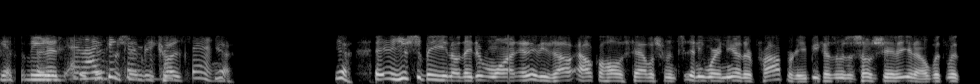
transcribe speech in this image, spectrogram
get And meetings, it's, and, it's I think that's because big thing. yeah, yeah. It, used to be you know they didn't want any of these al- alcohol establishments anywhere near their property because it was associated you know with with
